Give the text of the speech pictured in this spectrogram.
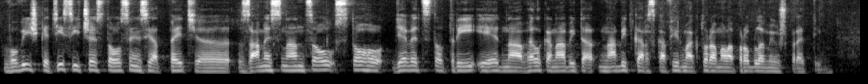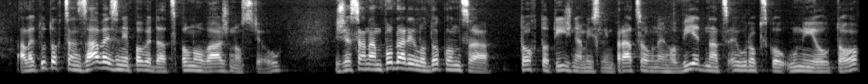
vo výške 1685 e, zamestnancov, z toho 903 je jedna veľká nábytkárska firma, ktorá mala problémy už predtým. Ale tuto chcem záväzne povedať s plnou vážnosťou, že sa nám podarilo do konca tohto týždňa, myslím, pracovného, vyjednať s Európskou úniou to,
